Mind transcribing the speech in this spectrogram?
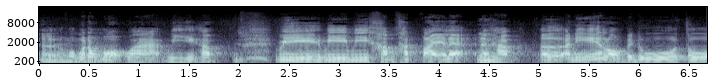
เอออืมผมก็ต้องบอกว่ามีครับมีมีมีคำถัดไปแล้วนะครับเอออันนี้ลองไปดูตัว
